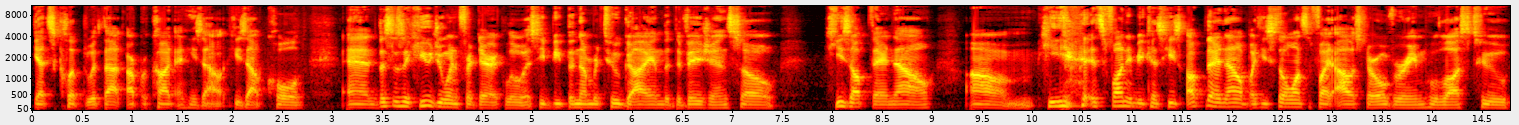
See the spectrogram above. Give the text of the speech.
gets clipped with that uppercut, and he's out. He's out cold. And this is a huge win for Derrick Lewis. He beat the number two guy in the division, so he's up there now. Um, he it's funny because he's up there now, but he still wants to fight Alistair Overeem, who lost to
